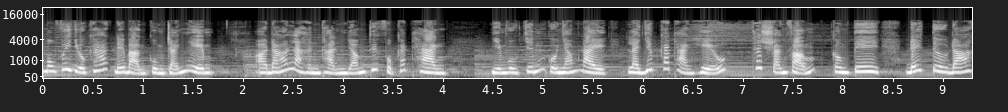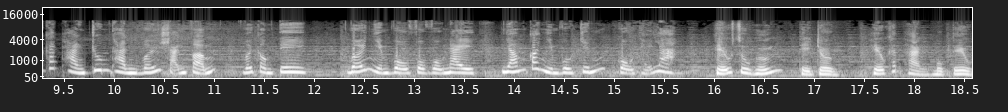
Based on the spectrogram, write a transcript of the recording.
Một ví dụ khác để bạn cùng trải nghiệm, ở đó là hình thành nhóm thuyết phục khách hàng. Nhiệm vụ chính của nhóm này là giúp khách hàng hiểu, thích sản phẩm, công ty để từ đó khách hàng trung thành với sản phẩm, với công ty. Với nhiệm vụ phục vụ này, nhóm có nhiệm vụ chính cụ thể là Hiểu xu hướng, thị trường, hiểu khách hàng mục tiêu,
